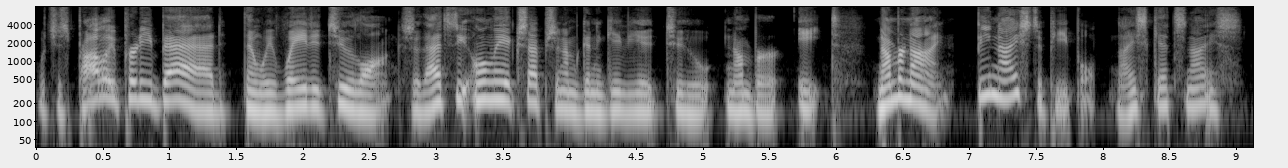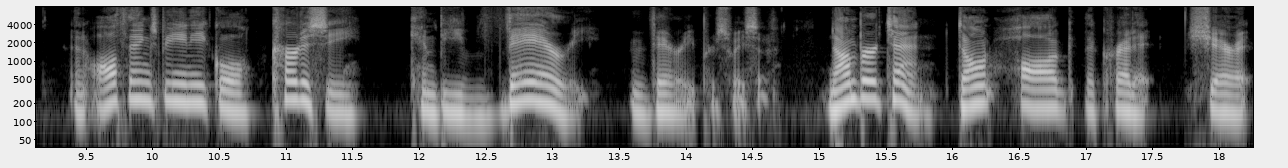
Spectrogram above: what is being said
which is probably pretty bad, then we waited too long. So that's the only exception I'm going to give you to number eight. Number nine, be nice to people. Nice gets nice. And all things being equal, courtesy can be very, very persuasive. Number 10, don't hog the credit share it.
